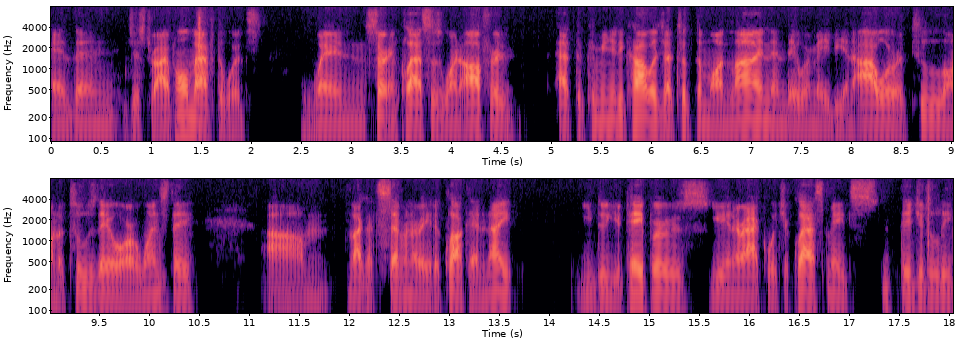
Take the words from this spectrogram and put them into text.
and then just drive home afterwards when certain classes weren't offered at the community college, I took them online and they were maybe an hour or two on a Tuesday or a Wednesday, um, like at seven or eight o'clock at night. You do your papers, you interact with your classmates digitally,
